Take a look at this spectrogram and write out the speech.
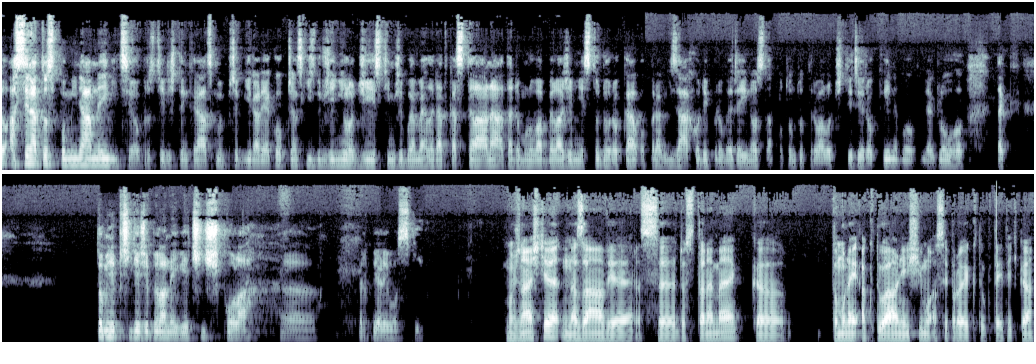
to asi na to vzpomínám nejvíc. Jo? Prostě když tenkrát jsme přebírali jako občanský združení Lodži s tím, že budeme hledat Kastelána a ta domluva byla, že město do roka opraví záchody pro veřejnost a potom to trvalo čtyři roky nebo jak dlouho, tak to mně přijde, že byla největší škola uh, trpělivosti. Možná ještě na závěr se dostaneme k tomu nejaktuálnějšímu asi projektu, který teďka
